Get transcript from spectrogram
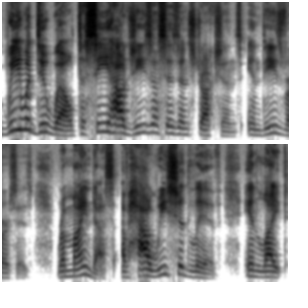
we would do well to see how Jesus' instructions in these verses remind us of how we should live in light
